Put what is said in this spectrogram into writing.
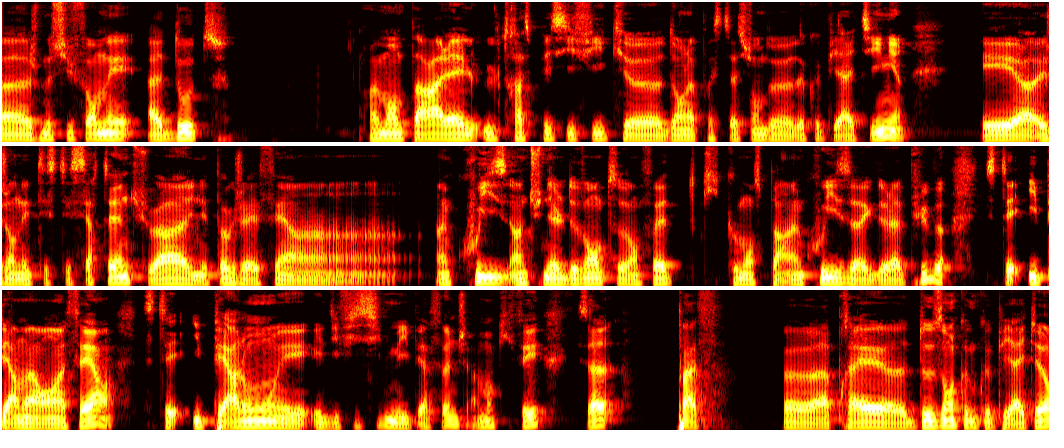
Euh, je me suis formé à d'autres vraiment parallèles, ultra spécifiques euh, dans la prestation de, de copywriting. Et, euh, et j'en ai testé certaines. Tu vois, à une époque, j'avais fait un, un quiz, un tunnel de vente en fait qui commence par un quiz avec de la pub. C'était hyper marrant à faire. C'était hyper long et, et difficile, mais hyper fun. J'ai vraiment kiffé. Ça, paf, euh, après euh, deux ans comme copywriter,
